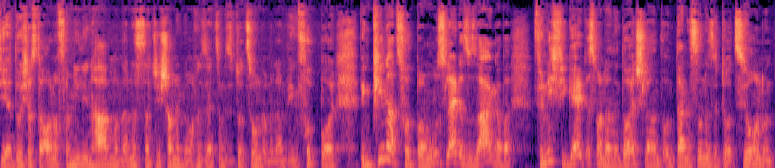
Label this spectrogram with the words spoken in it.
die ja durchaus da auch noch Familien haben und dann ist es natürlich schon irgendwie auch eine seltsame Situation, wenn man dann wegen Football, wegen Peanuts Football, man muss es leider so sagen, aber für nicht viel Geld ist man dann in Deutschland und dann ist so eine Situation und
